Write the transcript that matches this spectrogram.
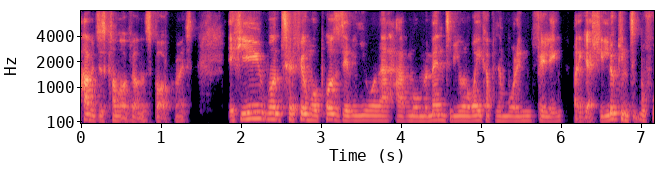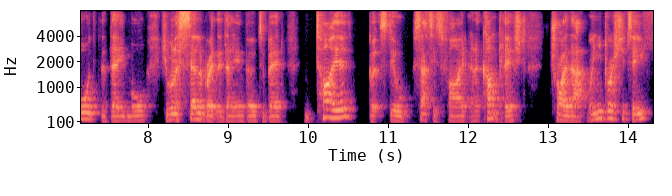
I haven't just come up with it on the spot I promise. If you want to feel more positive and you want to have more momentum you want to wake up in the morning feeling like you're actually looking to forward to the day more if you want to celebrate the day and go to bed tired but still satisfied and accomplished try that. When you brush your teeth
